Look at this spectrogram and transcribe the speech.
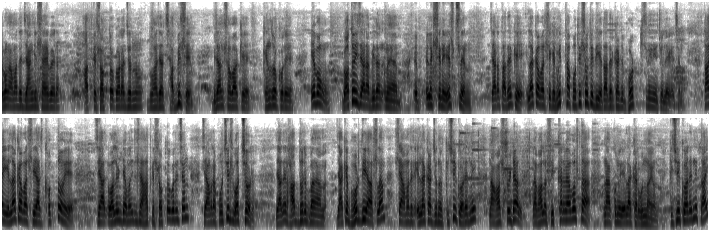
এবং আমাদের জাহাঙ্গীর সাহেবের হাতকে শক্ত করার জন্য দু হাজার ছাব্বিশে বিধানসভাকে কেন্দ্র করে এবং গতই যারা বিধান ইলেকশনে এসছিলেন, যারা তাদেরকে এলাকাবাসীকে মিথ্যা প্রতিশ্রুতি দিয়ে তাদের কাছে ভোট ছিনিয়ে নিয়ে চলে গেছেন। তাই এলাকাবাসী আজ ক্ষুব্ধ হয়ে যে আজ অল ইন্ডিয়া মজলিসের হাতকে শক্ত করেছেন, যে আমরা পঁচিশ বছর যাদের হাত ধরে যাকে ভোট দিয়ে আসলাম, সে আমাদের এলাকার জন্য কিছুই করেনি না হসপিটাল না ভালো শিক্ষার ব্যবস্থা, না কোনো এলাকার উন্নয়ন। কিছুই করেনি তাই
